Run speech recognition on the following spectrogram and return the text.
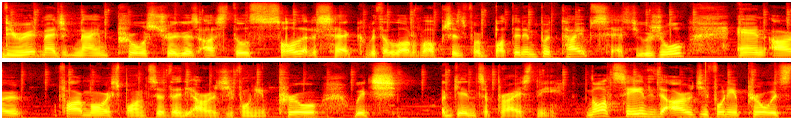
The Red Magic 9 Pro's triggers are still solid as heck with a lot of options for button input types as usual and are far more responsive than the ROG Phone 8 Pro, which again surprised me. Not saying that the ROG Phone 8 Pro is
